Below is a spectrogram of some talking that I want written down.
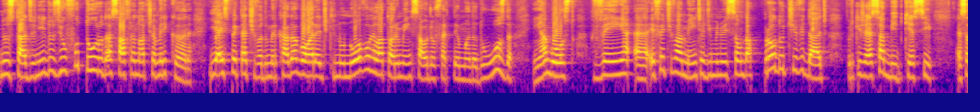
nos Estados Unidos e o futuro da safra norte-americana. E a expectativa do mercado agora é de que no novo relatório mensal de oferta e demanda do USDA, em agosto, venha é, efetivamente a diminuição da produtividade, porque já é sabido que esse essa,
